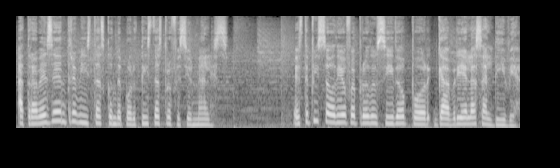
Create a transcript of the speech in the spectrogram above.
a través de entrevistas con deportistas profesionales. Este episodio fue producido por Gabriela Saldivia,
